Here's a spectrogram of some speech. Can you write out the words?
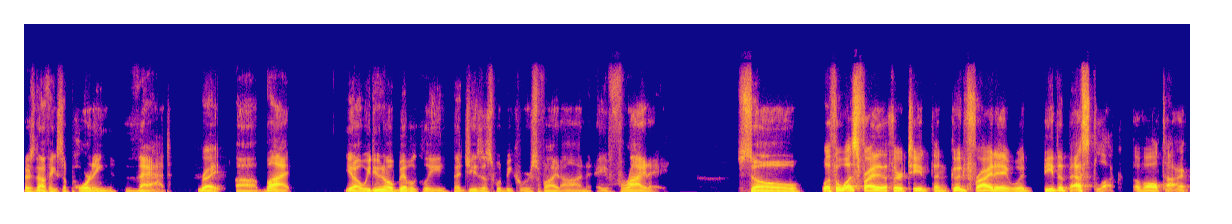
There's nothing supporting that. Right. Uh, but you know, we do know biblically that Jesus would be crucified on a Friday. So, well, if it was Friday the 13th, then Good Friday would be the best luck of all time.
